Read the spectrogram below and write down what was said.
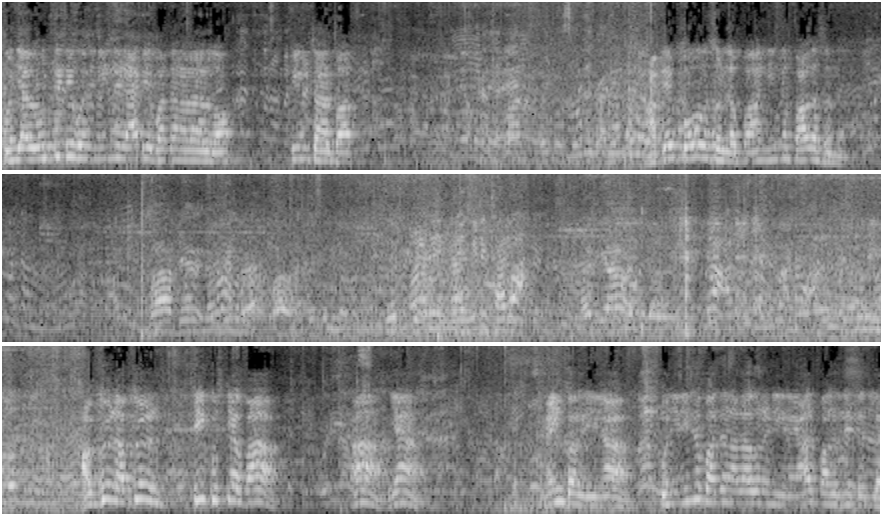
கொஞ்சம் அதை விட்டுட்டு கொஞ்சம் நின்று லேட்டியை பார்த்தா நல்லா இருக்கும் டீம் சார்பா? அப்படியே போக சொல்லப்பா நின்று பார்க்க சொன்னேன். அப்துல் அப்துல் டீ குஸ்டியாப்பா ஆ ஏன்? மெயின் பாக்குறீங்களா கொஞ்சம் நின்று பார்த்தா நல்லா இருக்கும்னு நினைக்கிறேன். யார் பாக்குறதுன்னே தெரியல.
